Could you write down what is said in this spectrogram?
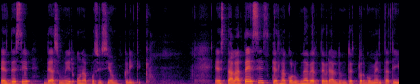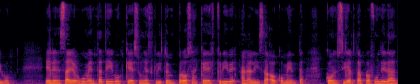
es decir, de asumir una posición crítica. Está la tesis, que es la columna vertebral de un texto argumentativo el ensayo argumentativo, que es un escrito en prosa que describe, analiza o comenta con cierta profundidad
